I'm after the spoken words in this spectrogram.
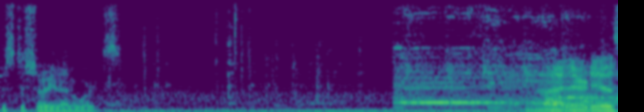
just to show you that it works. Alright, there it is.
